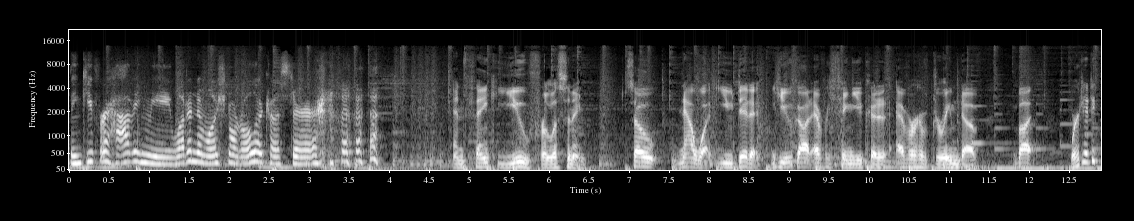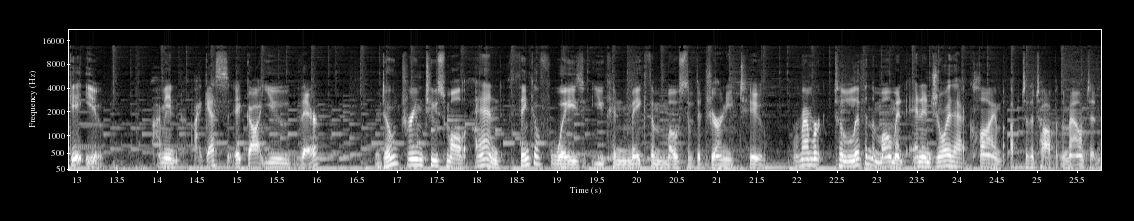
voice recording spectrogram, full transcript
Thank you for having me. What an emotional roller coaster. and thank you for listening. So, now what? You did it. You got everything you could ever have dreamed of. But where did it get you? I mean, I guess it got you there? Don't dream too small and think of ways you can make the most of the journey too. Remember to live in the moment and enjoy that climb up to the top of the mountain,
